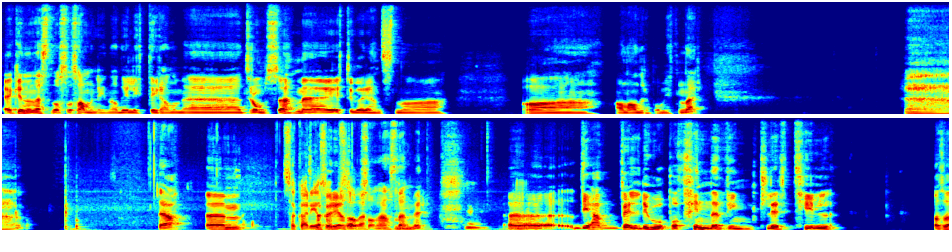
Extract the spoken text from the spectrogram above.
jeg kunne nesten også sammenligna de litt med Tromsø, med Yttergård Jensen og, og han andre på midten der. Eh, ja. Um, Zakarias. Oppsal, ja, stemmer. Mm. Uh, de er veldig gode på å finne vinkler til Altså,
